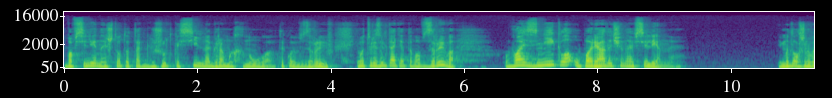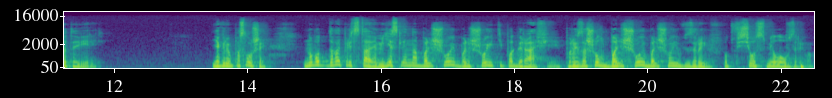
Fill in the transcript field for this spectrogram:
во Вселенной что-то так жутко сильно громыхнуло, такой взрыв. И вот в результате этого взрыва возникла упорядоченная Вселенная. И мы должны в это верить. Я говорю, послушай, ну вот давай представим, если на большой-большой типографии произошел большой-большой взрыв, вот все смело взрывом,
